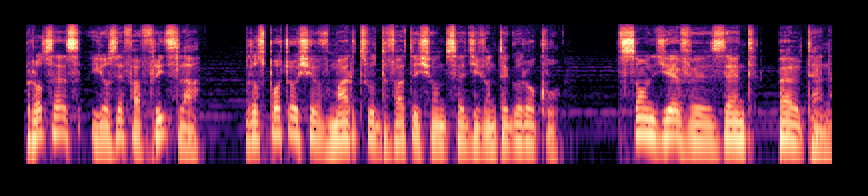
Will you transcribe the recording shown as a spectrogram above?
Proces Józefa Fritzla rozpoczął się w marcu 2009 roku w sądzie w Zend-Pelten.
